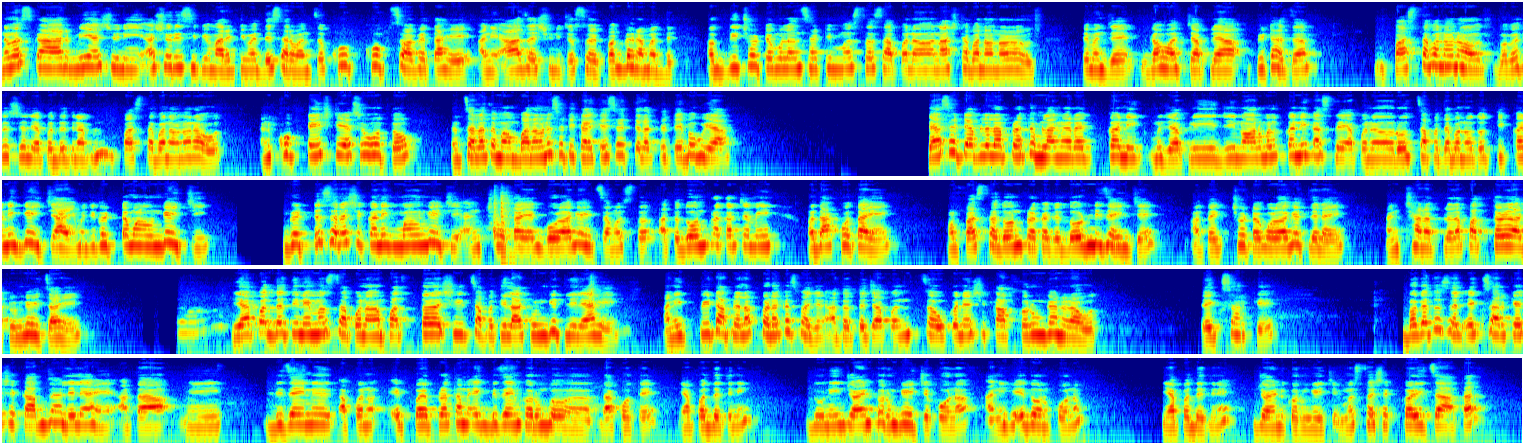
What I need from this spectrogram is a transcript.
नमस्कार मी अश्विनी. अशू रेसिपी मराठीमध्ये सर्वांचं खूप खूप स्वागत आहे. आणि आज अश्विनीच्या स्वयंपाकघरामध्ये अगदी छोट्या मुलांसाठी मस्त असं आपण नाश्ता बनवणार आहोत. ते म्हणजे गव्हाच्या आपल्या पिठाचा पास्ता बनवणार आहोत. बघत असेल या पद्धतीने आपण पास्ता बनवणार आहोत. आणि खूप टेस्टी असं होतो. चला तर मग बनवण्यासाठी काय काय साहित्य लागतं ते बघूया. त्यासाठी आपल्याला प्रथम लागणार आहे कणिक. म्हणजे आपली जी नॉर्मल कणिक असते आपण रोज चपात्या बनवतो ती कणिक घ्यायची आहे. म्हणजे घट्ट मळून घ्यायची. घट्ट सर अशी कणिक मळून घ्यायची आणि छोटा एक गोळा घ्यायचा मस्त. आता दोन प्रकारच्या मी दाखवत आहे. पास्ता दोन प्रकारचे दोन डिझाईनचे. आता एक छोटा गोळा घेतलेला आहे आणि छान आपल्याला पातळ लाटून घ्यायचा आहे. या पद्धतीने मस्त आपण पातळ अशी चपाती लाटून घेतलेली आहे. आणि पीठ आपल्याला कडकच पाहिजे. आता त्याचे आपण चौकने अशी काप करून घेणार आहोत. एकसारखे. बघत असेल एकसारखे असे काप झालेले आहे. आता मी डिझाईन आपण एक प्रथम एक डिझाईन करून दाखवते. या पद्धतीने दोन्ही जॉईन करून घ्यायचे कोण आणि हे दोन कोण या पद्धतीने जॉईंट करून घ्यायचे. मस्त असे कळीचा आकार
